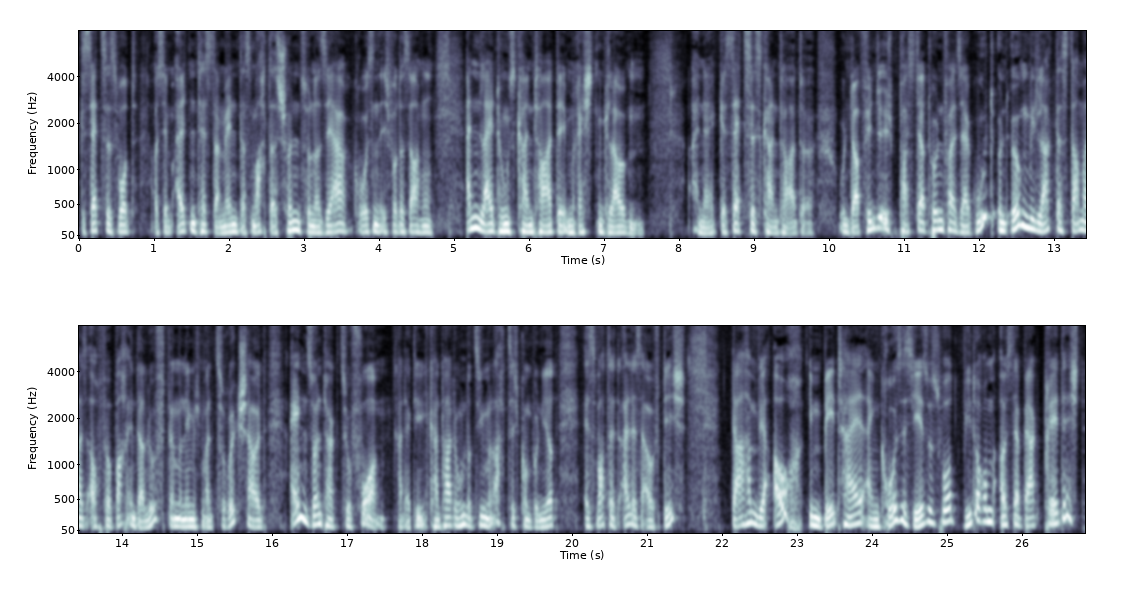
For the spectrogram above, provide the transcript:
Gesetzeswort aus dem Alten Testament, das macht das schon zu einer sehr großen, ich würde sagen, Anleitungskantate im rechten Glauben. Eine Gesetzeskantate. Und da finde ich, passt der Tonfall sehr gut. Und irgendwie lag das damals auch für Bach in der Luft, wenn man nämlich mal zurückschaut. Einen Sonntag zuvor hat er die Kantate 187 komponiert. Es wartet alles auf dich. Da haben wir auch im B-Teil ein großes Jesuswort, wiederum aus der Bergpredigt.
